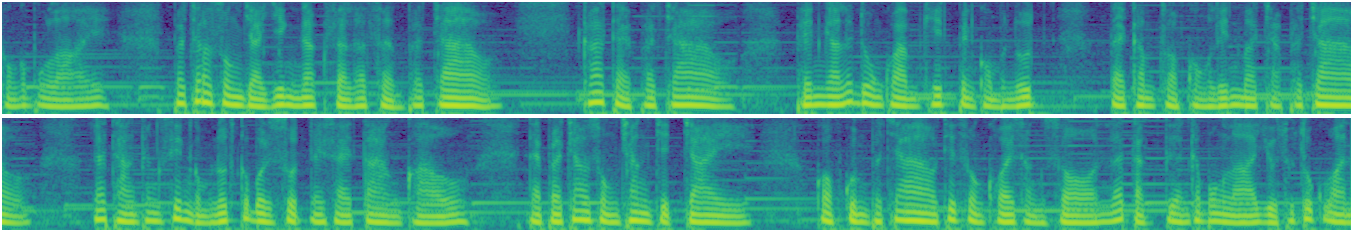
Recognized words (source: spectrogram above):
ของข้าพงหลาย พระเจ้าทรงใหญ่ยิ่งนักสรรเสริญพระเจ้า ข้าแต่พระเจ้า แผนงานและดวงความคิดเป็นของมนุษย์ แต่คำตอบของลิ้นมาจากพระเจ้า และทางทั้งสิ้นของมนุษย์ก็บริสุทธิ์ในสายตาของเขา แต่พระเจ้าทรงช่างจิตใจ ขอบคุณพระเจ้าที่ทรงคอยสั่งสอน และตักเตือนข้าพงหลายอยู่ทุกๆวัน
